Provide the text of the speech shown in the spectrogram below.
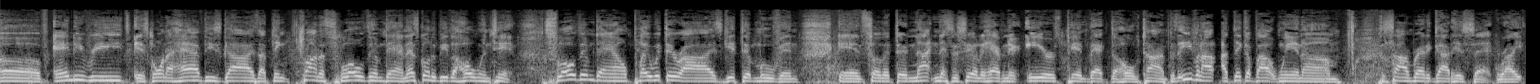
of Andy Reid is going to have these guys, I think, trying to slow them down. That's going to be the whole intent. Slow them down, play with their eyes, get them moving, and so that they're not necessarily having their ears pinned back the whole time. Because even I, I think about when um, Haason Reddick got his sack, right?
